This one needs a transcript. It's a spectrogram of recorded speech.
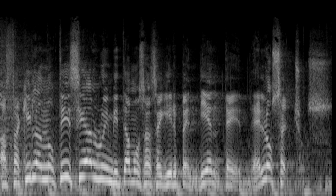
Hasta aquí las noticias, lo invitamos a seguir pendiente de los hechos.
